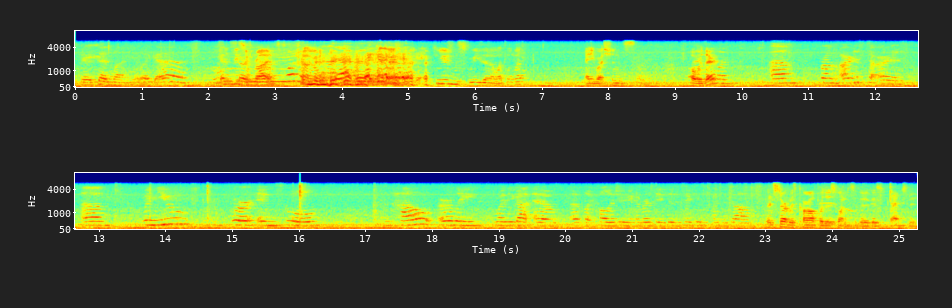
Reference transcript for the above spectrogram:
Straight deadline. You're like, ah. gotta You'd be surprised. now. Yeah. Can usually squeeze in a little bit. Any questions? Over there? Um, from artist to artist, um, when you were in school, how early when you got out of like college or university did it take you to find a job? Let's start with Karl for this one because Frank's been.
